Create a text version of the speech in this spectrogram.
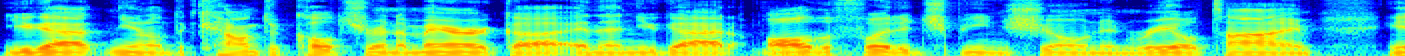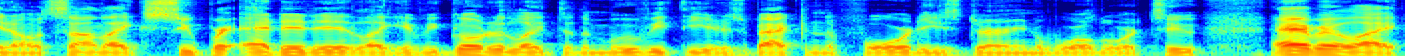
you got you know the counterculture in America, and then you got all the footage being shown in real time. You know, it's not like super edited. Like if you go to like to the movie theaters back in the '40s during the World War II, everybody like,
